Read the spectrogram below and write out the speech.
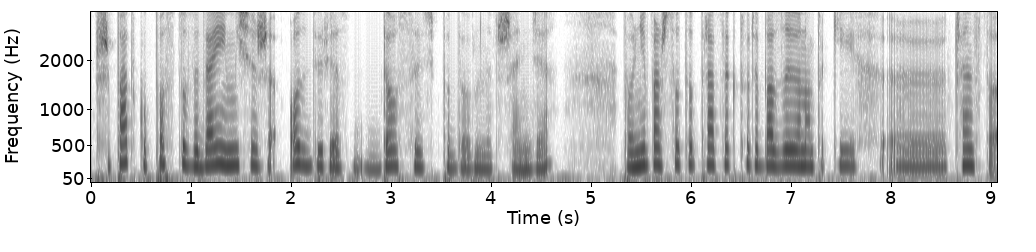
W przypadku postu wydaje mi się, że odbiór jest dosyć podobny wszędzie ponieważ są to prace, które bazują na takich y, często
